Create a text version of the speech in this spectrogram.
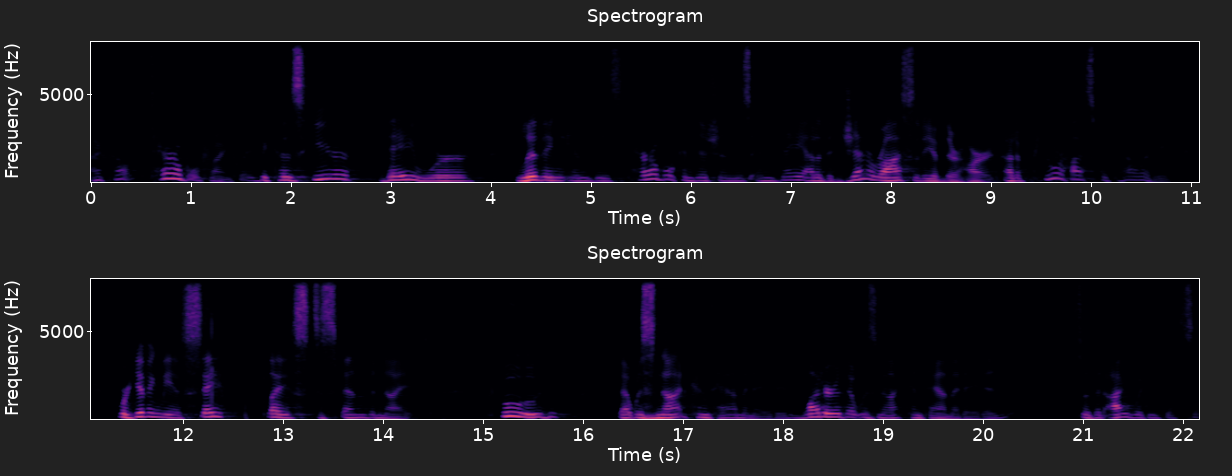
I felt terrible, frankly, because here they were living in these terrible conditions, and they, out of the generosity of their heart, out of pure hospitality, were giving me a safe place to spend the night, food that was not contaminated, water that was not contaminated, so that I wouldn't get sick.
